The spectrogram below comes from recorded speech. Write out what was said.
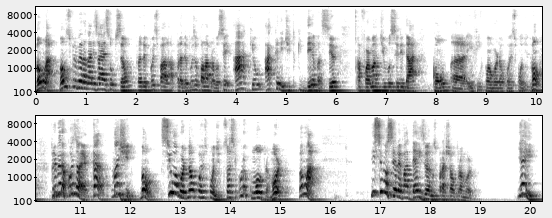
vamos lá. Vamos primeiro analisar essa opção para depois falar, para depois eu falar para você a que eu acredito que deva ser a forma de você lidar com, uh, enfim, com amor não correspondido. Bom, primeira coisa é, cara, imagine. Bom, se o amor não correspondido só se cura com outro amor, vamos lá. E se você levar 10 anos para achar outro amor? E aí?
